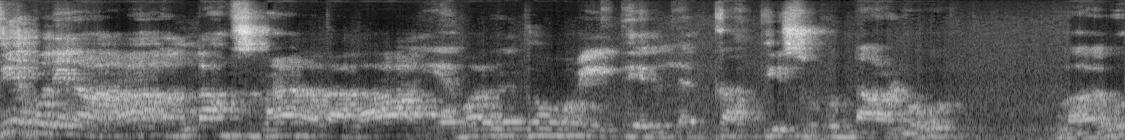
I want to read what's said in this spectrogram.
హుసిబ ఉద్దబ తీర్పు లేని అల్లాహ్ సుబ్హానహు వ తఆలా ఎవరితో అయితే లెక్క తీసుకున్నాడో వారు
